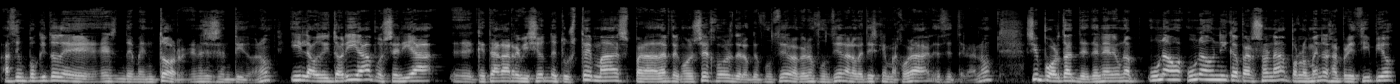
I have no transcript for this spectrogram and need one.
hace un poquito de, de mentor en ese sentido, ¿no? Y la auditoría pues sería eh, que te haga revisión de tus temas para darte consejos de lo que funciona, lo que no funciona, lo que tienes que mejorar, etcétera, ¿no? Es importante tener una, una, una única persona, por lo menos al principio,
